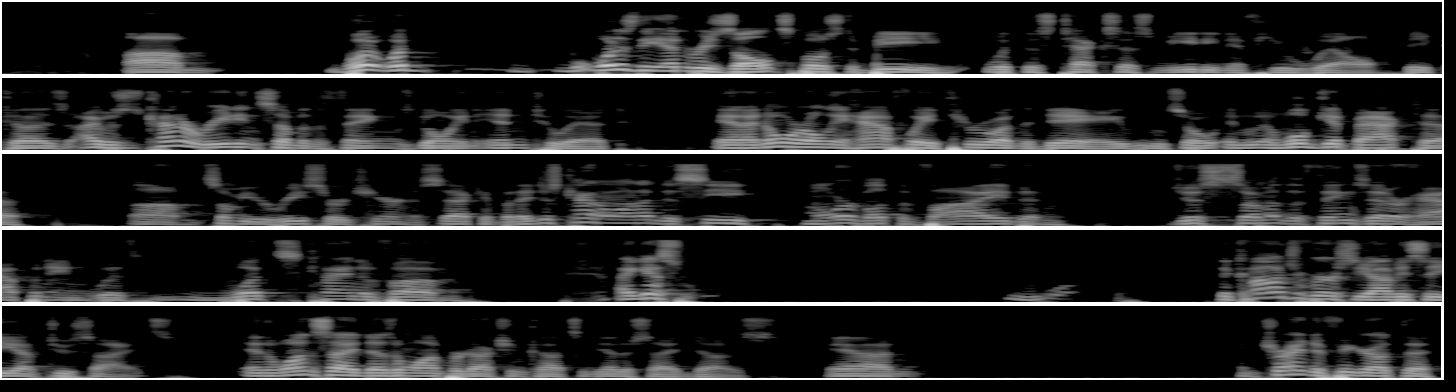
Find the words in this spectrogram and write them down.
Um, what what what is the end result supposed to be with this Texas meeting, if you will? Because I was kind of reading some of the things going into it, and I know we're only halfway through on the day, and so and, and we'll get back to um, some of your research here in a second. But I just kind of wanted to see more about the vibe and just some of the things that are happening with what's kind of, um, I guess, the controversy. Obviously, you have two sides, and the one side doesn't want production cuts, and the other side does. And I'm trying to figure out the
